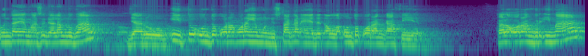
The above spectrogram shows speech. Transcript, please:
unta yang masuk dalam lubang jarum. Itu untuk orang-orang yang mendustakan ayat Allah, untuk orang kafir. Kalau orang beriman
